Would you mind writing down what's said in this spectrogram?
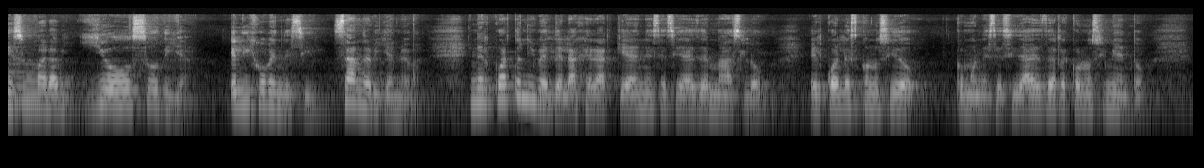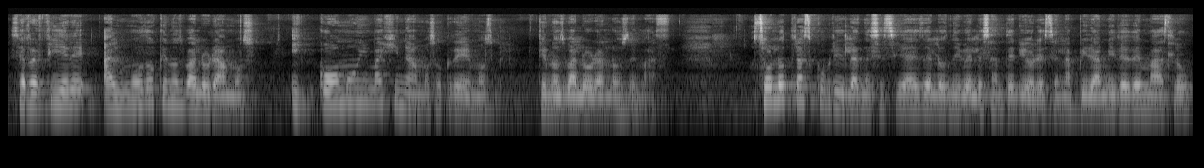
es un maravilloso día. Elijo bendecir. Sandra Villanueva. En el cuarto nivel de la jerarquía de necesidades de Maslow, el cual es conocido como necesidades de reconocimiento, se refiere al modo que nos valoramos y cómo imaginamos o creemos que nos valoran los demás. Solo tras cubrir las necesidades de los niveles anteriores en la pirámide de Maslow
